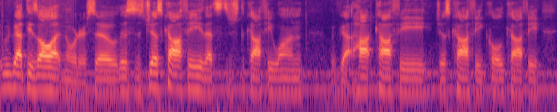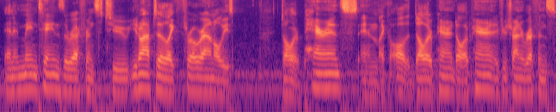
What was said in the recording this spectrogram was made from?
we've got these all out in order. So this is just coffee, that's just the coffee one. We've got hot coffee, just coffee, cold coffee, and it maintains the reference to, you don't have to like throw around all these dollar parents and like all the dollar parent, dollar parent if you're trying to reference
